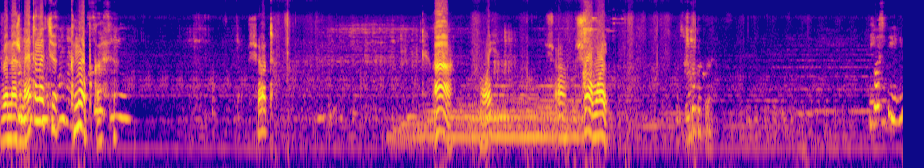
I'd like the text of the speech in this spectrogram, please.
Ви нажмете на цю кнопку. В смысле? Що т- А, мой. Що? Що мой? Что такое? Успели.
